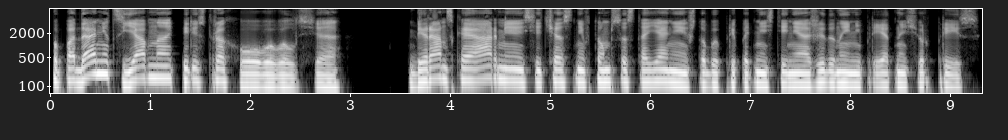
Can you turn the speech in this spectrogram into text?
Попаданец явно перестраховывался. Биранская армия сейчас не в том состоянии, чтобы преподнести неожиданный неприятный сюрприз.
